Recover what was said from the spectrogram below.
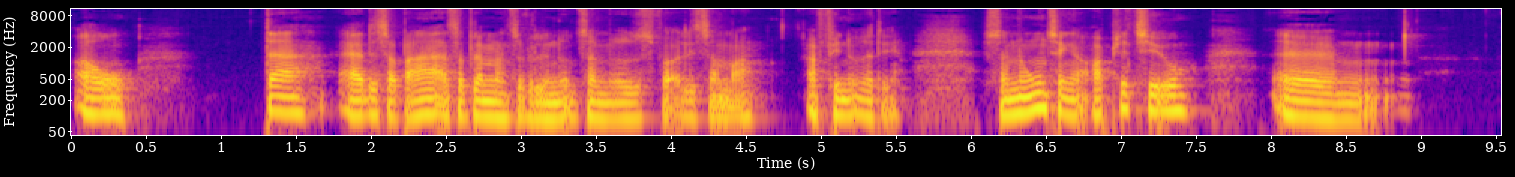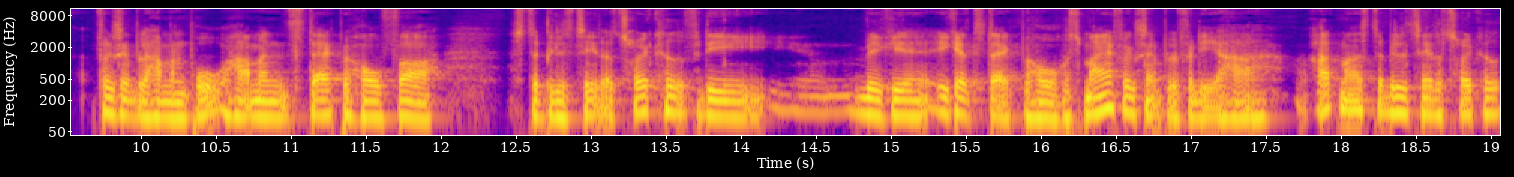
Og der er det så bare, så bliver man selvfølgelig nødt til at mødes for ligesom at, at finde ud af det. Så nogle ting er objektive, øh, for eksempel har man brug, har man et stærkt behov for stabilitet og tryghed, fordi hvilket ikke er et stærkt behov hos mig for eksempel, fordi jeg har ret meget stabilitet og tryghed,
